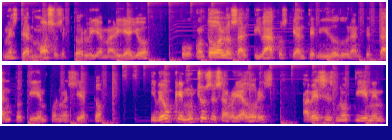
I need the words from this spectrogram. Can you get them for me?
en este hermoso sector le llamaría yo, o con todos los altibajos que han tenido durante tanto tiempo, ¿no es cierto? Y veo que muchos desarrolladores a veces no tienen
